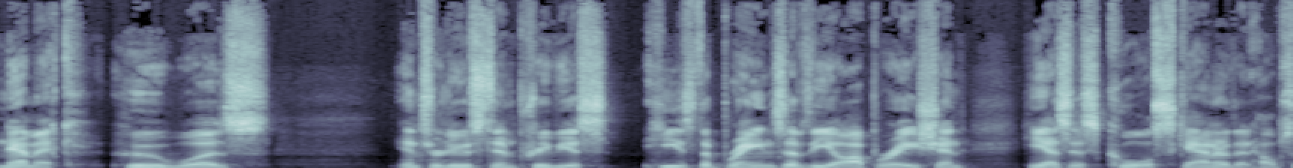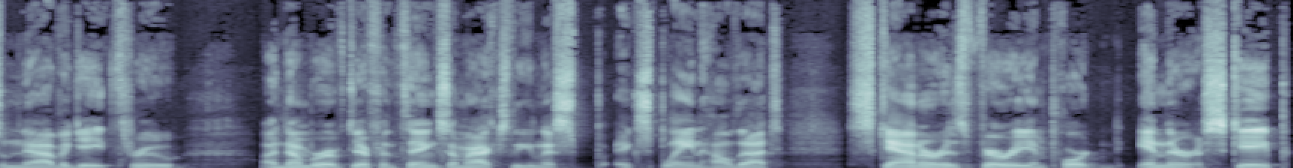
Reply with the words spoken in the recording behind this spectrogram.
Nemik, who was introduced in previous, he's the brains of the operation. He has this cool scanner that helps him navigate through a number of different things. I'm actually going to sp- explain how that scanner is very important in their escape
